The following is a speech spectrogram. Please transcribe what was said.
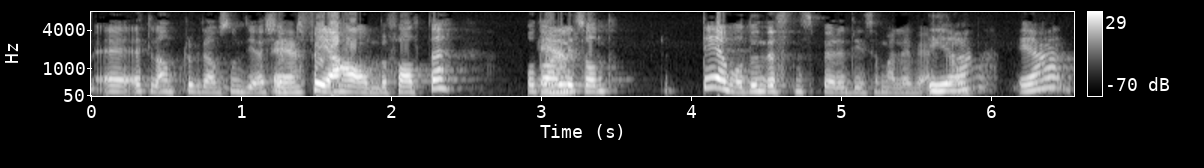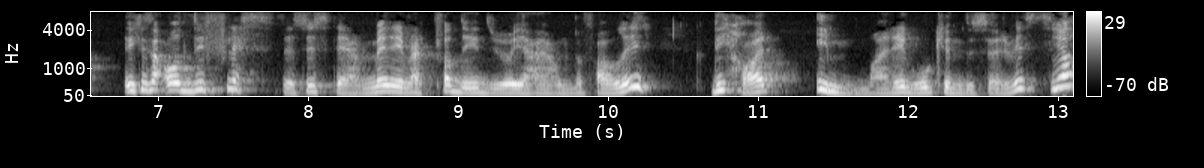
eh, et eller annet program som de har kjøpt, Ja. for jeg har anbefalt det. Og da er det litt sånn Det må du nesten spørre de som har levert Ja, om. ja, ikke sant? Og de fleste systemer, i hvert fall de du og jeg anbefaler, de har innmari god kundeservice. Ja.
